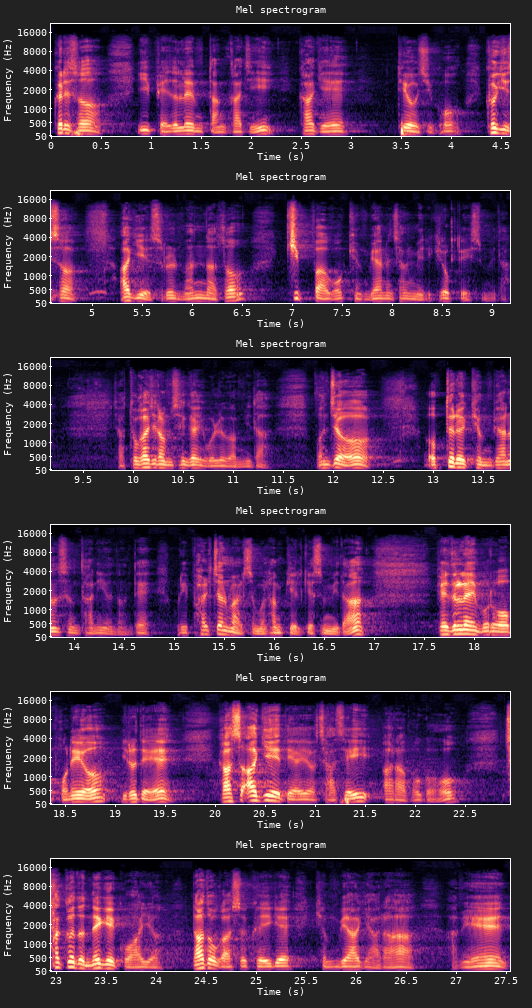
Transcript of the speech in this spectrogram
그래서 이 베들레헴 땅까지 가게 되어지고 거기서 아기 예수를 만나서 기뻐하고 경배하는 장면이 기록되어 있습니다. 자, 두 가지를 한번 생각해 보려고 합니다. 먼저 엎드려 경배하는 성탄이었는데 우리 8절 말씀을 함께 읽겠습니다. 베들레헴으로 보내어 이르되 가서 아기에 대하여 자세히 알아보고 찾거든 내게 구하여 나도 가서 그에게 경배하게 하라. 아멘.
